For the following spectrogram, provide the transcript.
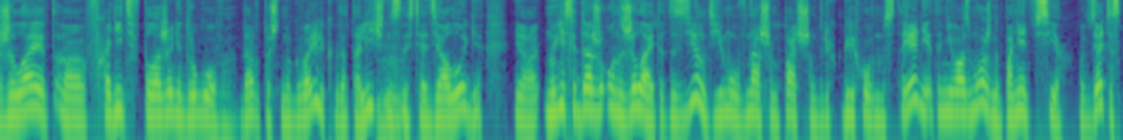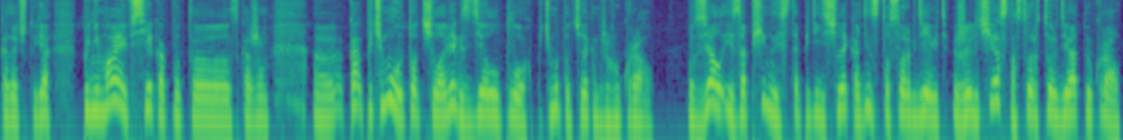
желает э, входить в положение другого, да, вот то, что мы говорили когда-то о личностности, о диалоге. Э, но если даже он желает это сделать, ему в нашем падшем грех- греховном состоянии это невозможно понять всех. Вот взять и сказать, что я понимаю все, как вот, э, скажем, э, как, почему тот человек сделал плохо, почему тот человек, например, украл. Вот взял из общины из 150 человек, один 149 жили честно, 149 украл.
